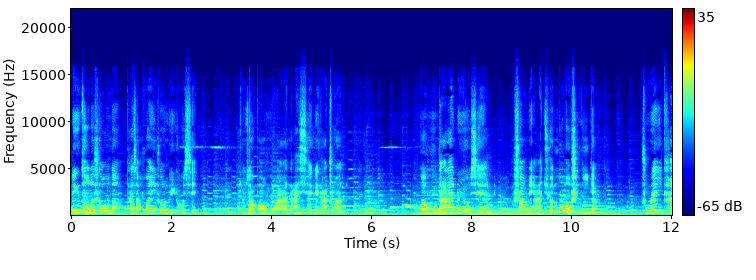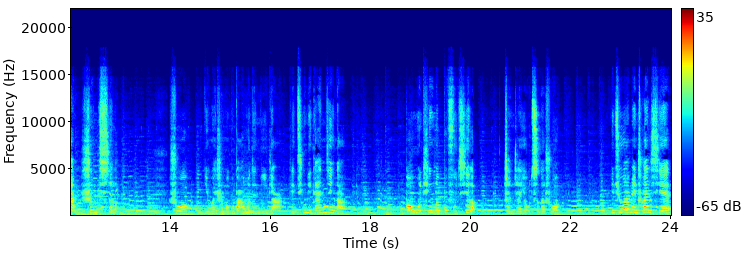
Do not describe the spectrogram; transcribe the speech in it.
临走的时候呢，他想换一双旅游鞋。就叫保姆啊拿鞋给他穿。保姆拿来旅游鞋，上面啊全部都是泥点儿。主人一看生气了，说：“你为什么不把我的泥点儿给清理干净呢？”保姆听了不服气了，振振有词地说：“你去外面穿鞋，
